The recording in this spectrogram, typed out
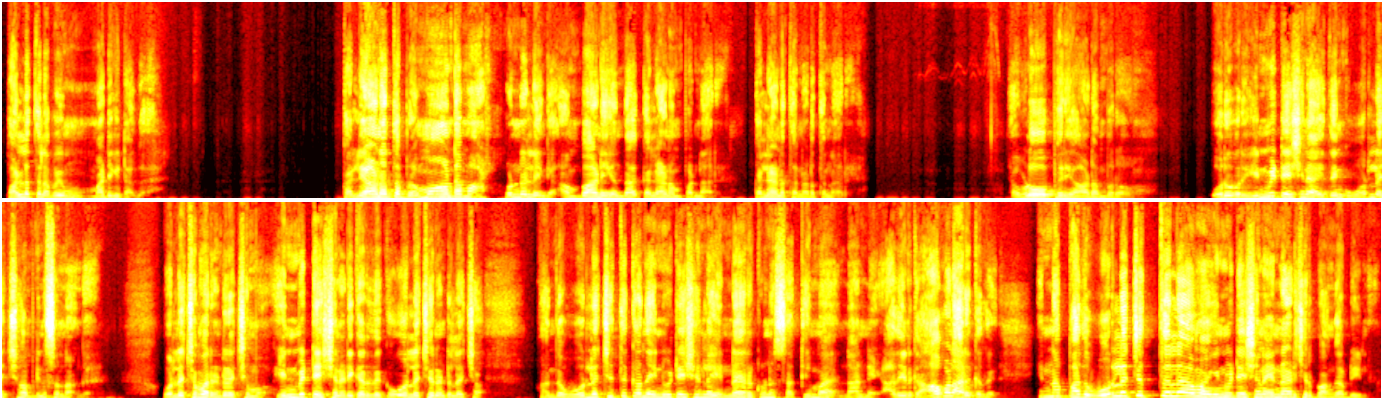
பள்ளத்தில் போய் மாட்டிக்கிட்டாங்க. கல்யாணத்தை பிரம்மாண்டமாக ஒன்றும் இல்லைங்க. அம்பானியன் தான் கல்யாணம் பண்ணார். கல்யாணத்தை நடத்தினார். எவ்வளோ பெரிய ஆடம்பரம். ஒரு ஒரு இன்விடேஷனே ஐ திங்க் ஒரு லட்சம் அப்படின்னு சொன்னாங்க. ஒரு லட்சமோ ரெண்டு லட்சமோ. இன்விடேஷன் அடிக்கிறதுக்கு ஒரு லட்சம் ரெண்டு லட்சம். அந்த ஒரு லட்சத்துக்கு அந்த இன்விடேஷனில் என்ன இருக்குன்னு சத்தியமாக நான் அது எனக்கு ஆவலாக இருக்குது. என்னப்பா அது ஒரு லட்சத்தில் அவன் இன்விடேஷனை என்ன அடிச்சிருப்பாங்க அப்படின்னு?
